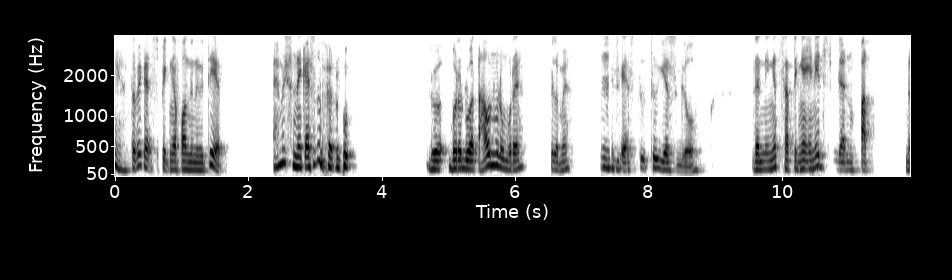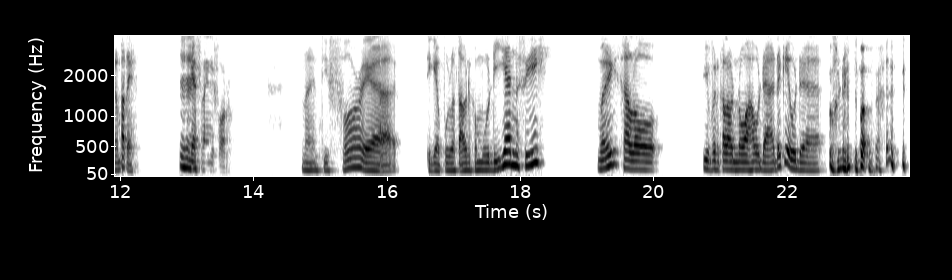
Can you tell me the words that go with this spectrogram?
ya, tapi kayak speaking of continuity ya, emang Snake Eyes itu baru dua, baru dua tahun kan umurnya filmnya. It's Mhm. kayak two, two years ago. Dan inget settingnya ini dan 4 dan 4 ya? Mhm. Yes, 94. 94 ya 30 tahun kemudian sih. Mereka kalau even kalau Noah udah ada kayak udah udah tua banget.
